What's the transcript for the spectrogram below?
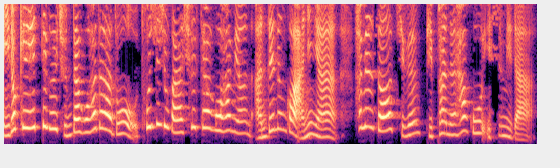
이렇게 혜택을 준다고 하더라도 토지주가 싫다고 하면 안 되는 거 아니냐 하면서 지금 비판을 하고 있습니다.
